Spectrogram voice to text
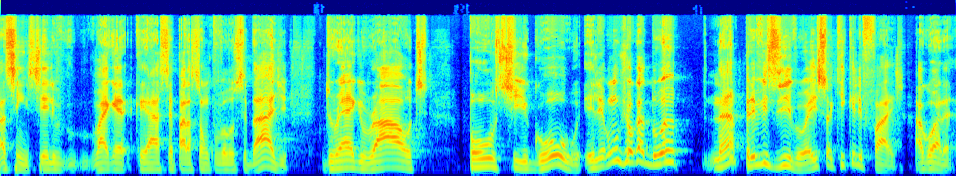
assim, se ele vai criar separação com velocidade, drag route, post e gol, ele é um jogador né, previsível. É isso aqui que ele faz. Agora,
